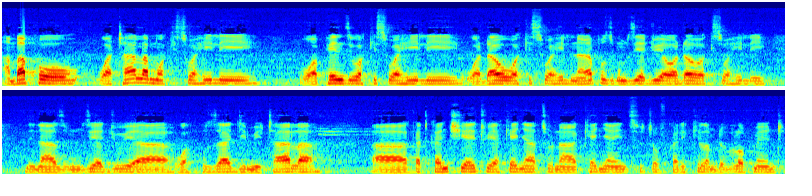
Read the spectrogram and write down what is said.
ambapo wataalamu wa Kiswahili wapenzi wa Kiswahili, wadau wa Kiswahili, na ninapozungumzia juu ya wadau wa Kiswahili ninazungumzia juu ya wakuzaji mitaala. Uh, katika nchi yetu ya Kenya tuna Kenya Institute of Curriculum Development.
